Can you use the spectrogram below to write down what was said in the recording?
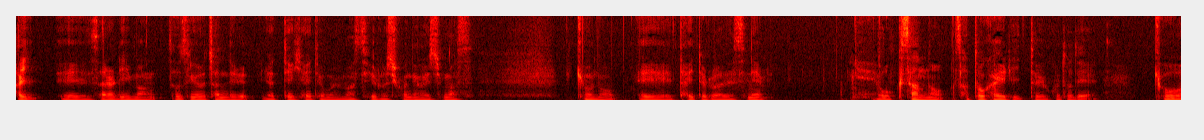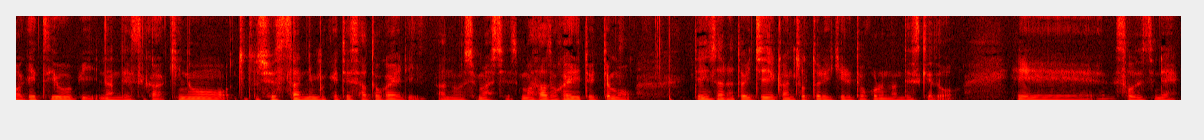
はい、えー、サラリーマン卒業チャンネルやっていきたいと思います。よろしくお願いします。今日の、えー、タイトルはですね奥さんの里帰りということで今日は月曜日なんですが昨日ちょっと出産に向けて里帰りあのしましてまあ里帰りといっても電車だと1時間ちょっとで行けるところなんですけど、えー、そうですね、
